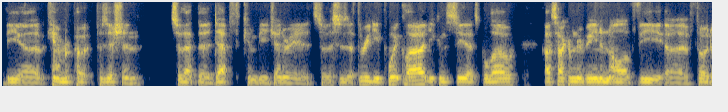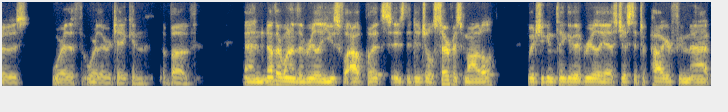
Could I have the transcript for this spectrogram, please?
the uh, camera po- position so that the depth can be generated. So this is a 3D point cloud. You can see that's below Tuckerman Ravine and all of the uh, photos where the, where they were taken above. And another one of the really useful outputs is the digital surface model, which you can think of it really as just a topography map.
